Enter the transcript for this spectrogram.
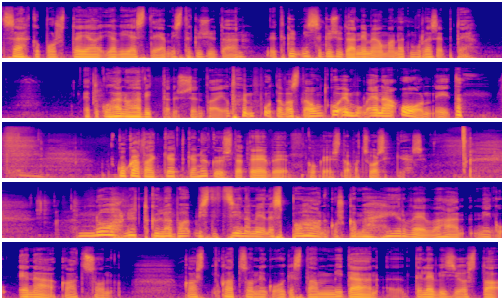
sähköposteja ja viestejä, mistä kysytään, että missä kysytään nimenomaan näitä mun reseptejä. Että kun hän on hävittänyt sen tai jotain muuta vastaan, mutta kun ei mulla enää ole niitä. Kuka tai ketkä nykyistä TV-kokeista ovat suosikkiasi? No nyt kyllä pistit siinä mielessä pahan, koska mä hirveän vähän niin enää katson, katson niin oikeastaan mitään televisiosta.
